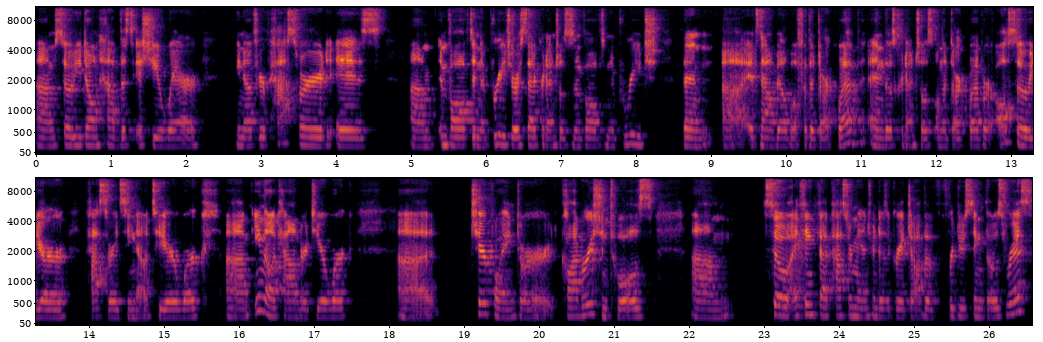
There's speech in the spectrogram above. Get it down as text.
um, so you don't have this issue where you know if your password is um, involved in a breach or a set of credentials is involved in a breach then uh, it's now available for the dark web. And those credentials on the dark web are also your passwords you know to your work um, email account or to your work uh, sharepoint or collaboration tools um, so I think that password management does a great job of reducing those risks.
